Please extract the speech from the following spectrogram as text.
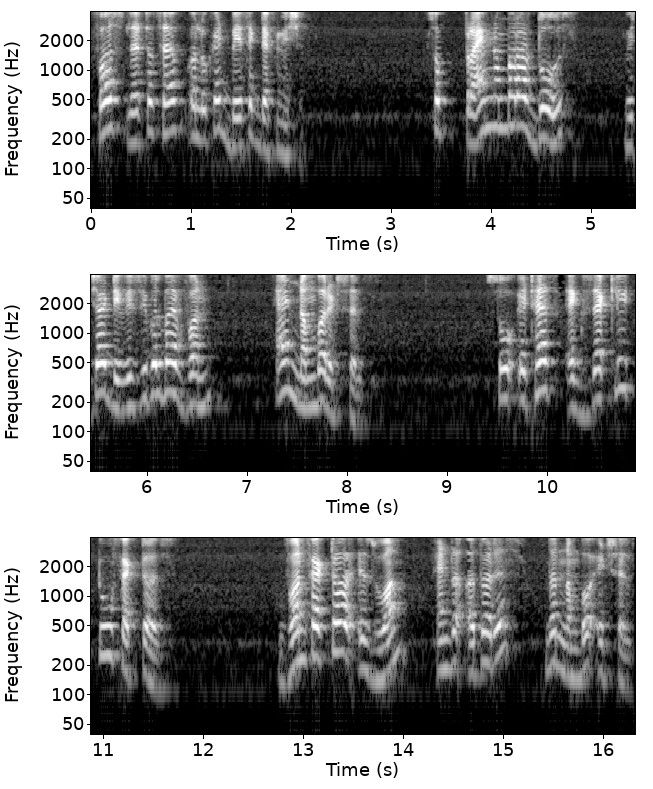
First, let us have a look at basic definition. So prime number are those which are divisible by 1 and number itself. So it has exactly two factors. One factor is 1 and the other is the number itself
